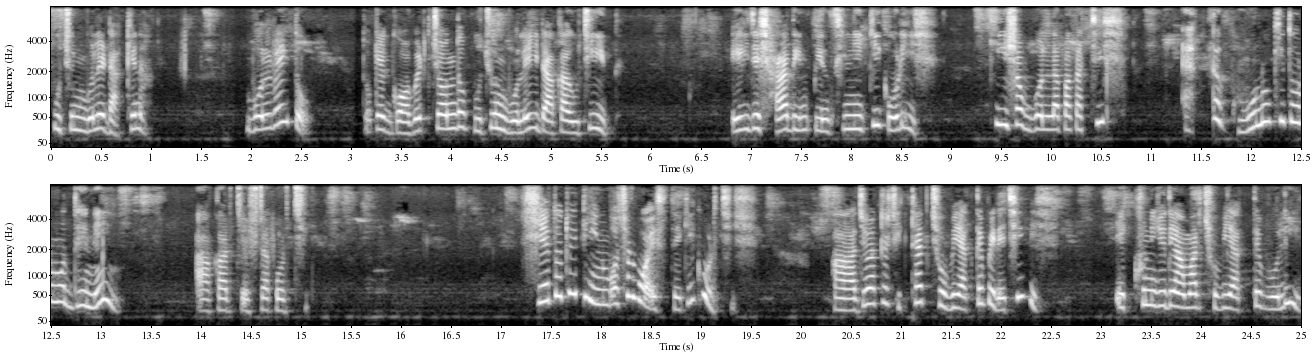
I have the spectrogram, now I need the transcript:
পুচুন বলে ডাকে না। বলবেই তো, তোকে গবেটচন্দ্র পুচুন বলেই ডাকা উচিত। এই যে সারাদিন পেন্সিল নিয়ে কী করিস? কী সব গোল্লা পাকাচ্ছিস? একটা গুণও কি তোর মধ্যে নেই? আঁকার চেষ্টা করছি। সে তো তুই তিন বছর বয়স থেকে করছিস। আজও একটা ঠিকঠাক ছবি আঁকতে পেরেছিস? এক্ষুনি যদি আমার ছবি আঁকতে বলি,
